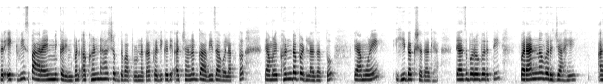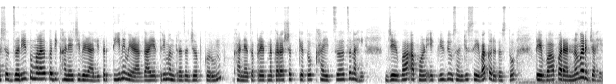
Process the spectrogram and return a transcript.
तर एकवीस पारायण मी करीन. पण अखंड हा शब्द वापरू नका. कधी कधी अचानक गावी जावं लागतं. त्यामुळे खंड पडला जातो. त्यामुळे ही दक्षता घ्या. त्याचबरोबर ती परान्न वर्ज्य आहे असं जरी तुम्हाला कधी खाण्याची वेळ आली तर तीन वेळा गायत्री मंत्राचा जप करून खाण्याचा प्रयत्न करा. शक्यतो खायचंच नाही. जेव्हा आपण एकवीस दिवसांची सेवा करत असतो तेव्हा परान्न वर्ज आहे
